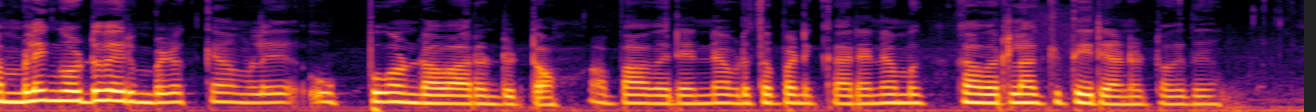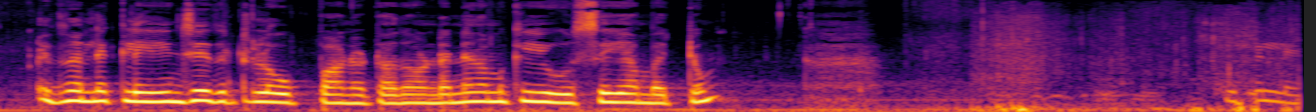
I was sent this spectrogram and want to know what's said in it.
നമ്മളിങ്ങോട്ട് വരുമ്പോഴൊക്കെ നമ്മൾ ഉപ്പ് കൊണ്ടുപോകാറുണ്ട് കേട്ടോ അപ്പോൾ അവർ തന്നെ അവിടുത്തെ പണിക്കാരനെ നമുക്ക് കവറിലാക്കി തരികയാണ് കേട്ടോ ഇത്. ഇത് നല്ല ക്ലീൻ ചെയ്തിട്ടുള്ള ഉപ്പാണ് കേട്ടോ അതുകൊണ്ട് തന്നെ നമുക്ക് യൂസ് ചെയ്യാൻ പറ്റും. ഉപ്പല്ലേ?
